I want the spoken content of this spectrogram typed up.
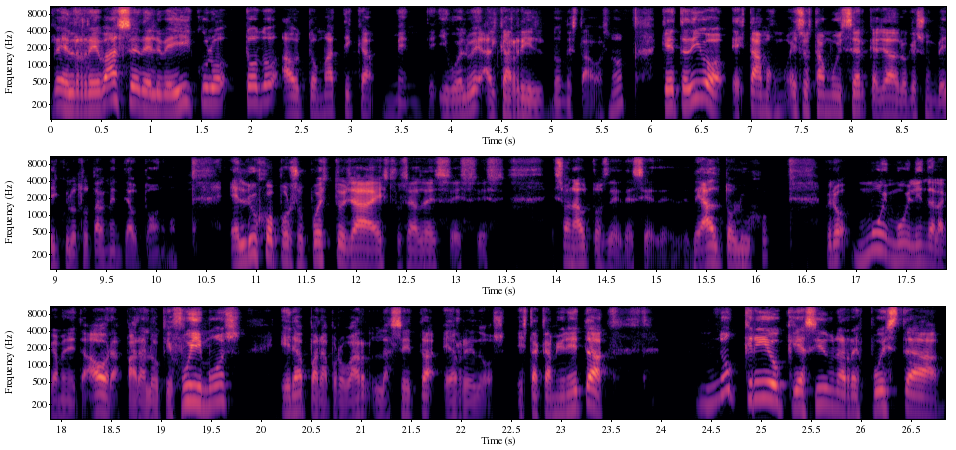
El rebase del vehículo todo automáticamente y vuelve al carril donde estabas, ¿no? Que te digo, estamos, eso está muy cerca ya de lo que es un vehículo totalmente autónomo. El lujo, por supuesto, ya esto, o sea, es, son autos de, de, alto lujo, pero muy, muy linda la camioneta. Ahora, para lo que fuimos era para probar la ZR2. Esta camioneta no creo que ha sido una respuesta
